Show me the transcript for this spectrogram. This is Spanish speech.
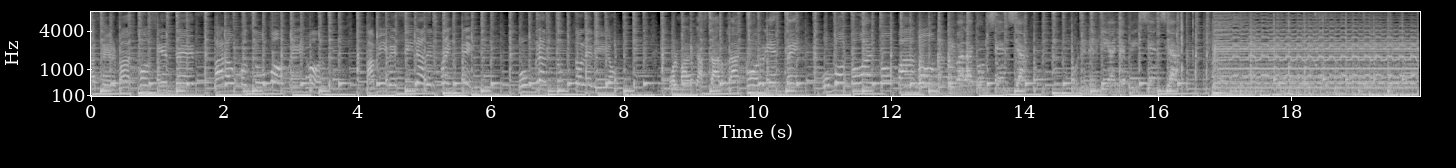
a ser más conscientes para un consumo mejor. A mi vecina del frente un gran susto le dio por malgastar la corriente.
